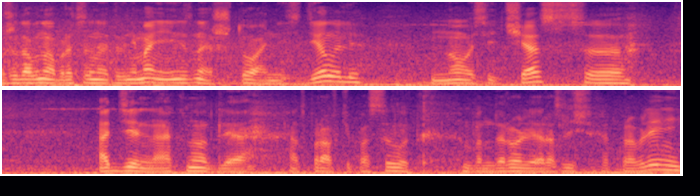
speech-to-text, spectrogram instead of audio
уже давно обратил на это внимание. Я не знаю, что они сделали, но сейчас отдельное окно для отправки посылок, бандероли различных отправлений.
